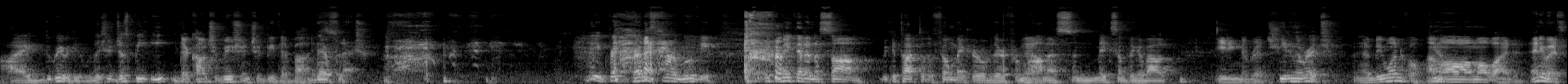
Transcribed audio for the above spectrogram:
I agree with you. They should just be eaten. Their contribution should be their bodies. Their flesh. Be a great premise for a movie We could make that in a psalm. We could talk to the filmmaker over there from Yeah. Amos and make something about Eating the rich. eating the rich. That'd be wonderful. I'm Yeah. all I'm all behind it. Anyways,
